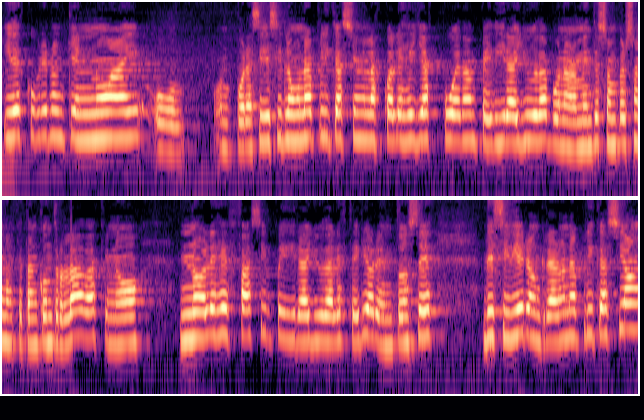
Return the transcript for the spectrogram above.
Y descubrieron que no hay, o, por así decirlo, una aplicación en la cual ellas puedan pedir ayuda, pues normalmente son personas que están controladas, que no, no les es fácil pedir ayuda al exterior. Entonces, decidieron crear una aplicación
